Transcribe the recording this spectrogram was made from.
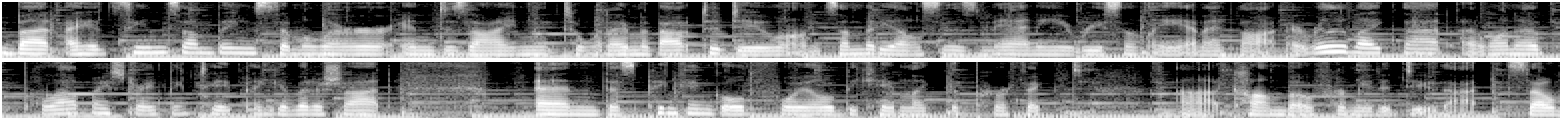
But I had seen something similar in design to what I'm about to do on somebody else's mani recently, and I thought, I really like that. I want to pull out my striping tape and give it a shot and this pink and gold foil became like the perfect uh, combo for me to do that. So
